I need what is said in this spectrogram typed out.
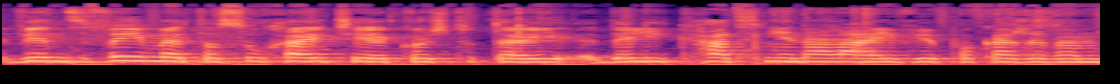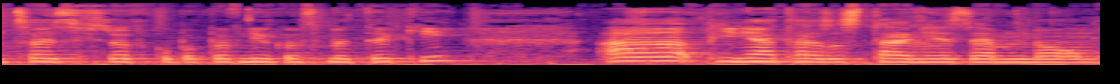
więc wyjmę to, słuchajcie, jakoś tutaj delikatnie na live, pokażę Wam, co jest w środku, bo pewnie kosmetyki, a piniata zostanie ze mną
